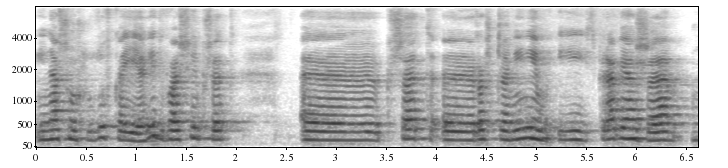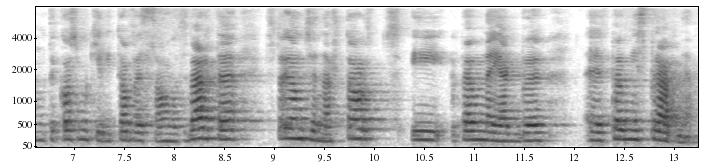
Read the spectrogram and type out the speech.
i naszą śluzówkę jelit właśnie przed, e, przed e, rozszczelnieniem i sprawia, że mm, te kosmiki jelitowe są zwarte, stojące na sztorc i pełne jakby, e, w pełni sprawne.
